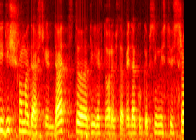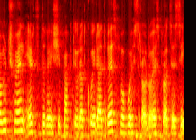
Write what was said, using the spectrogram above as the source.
დიდი შრომა დასჭირდათ დირექტორებს და პედაგოგებს იმისთვის, რომ ჩვენ ერთ დღეში ფაქტიურად კვირა დღეს მოგვესწრო, რომ ეს პროცესი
